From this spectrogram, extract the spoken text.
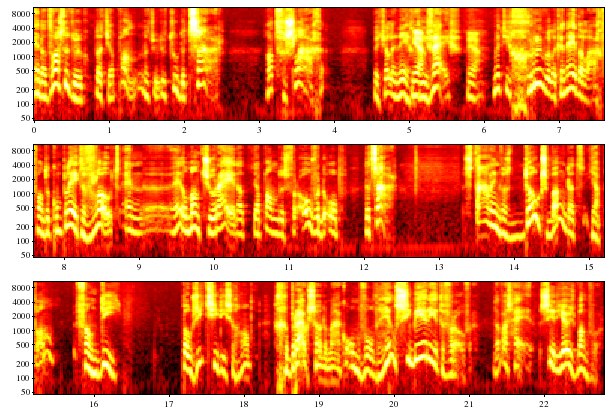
En dat was natuurlijk omdat Japan natuurlijk toen de tsaar had verslagen. Weet je wel, in 1905. Ja. Met die gruwelijke nederlaag van de complete vloot. En eh, heel Manchurije dat Japan dus veroverde op de tsaar. Stalin was doodsbang dat Japan van die positie die ze hadden gebruik zouden maken om bijvoorbeeld heel Siberië te veroveren. Daar was hij serieus bang voor.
